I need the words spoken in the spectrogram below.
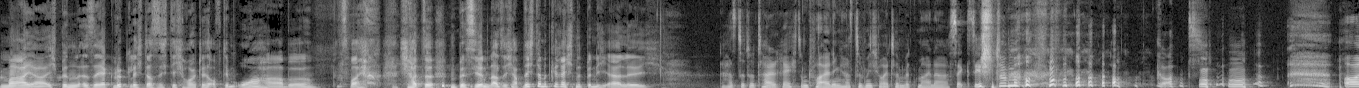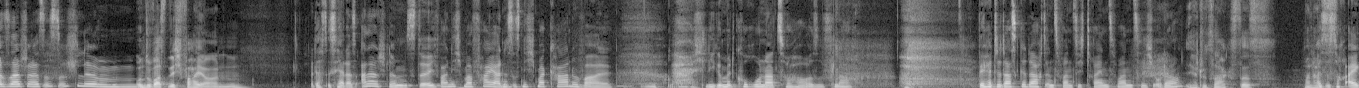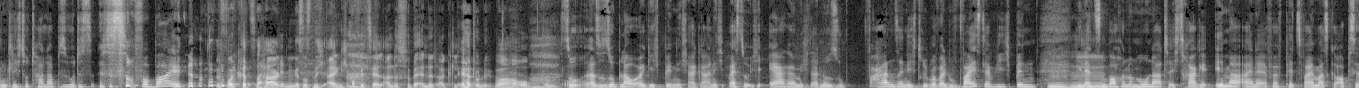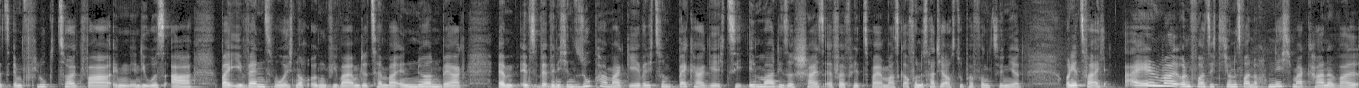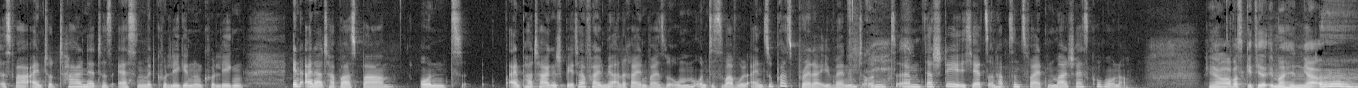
Maja, ich bin sehr glücklich, dass ich dich heute auf dem Ohr habe. Das war ja, ich hatte ein bisschen, also ich habe nicht damit gerechnet, bin ich ehrlich. Da hast du total recht und vor allen Dingen hast du mich heute mit meiner sexy Stimme. oh Gott. Oh Sascha, es ist so schlimm. Und du warst nicht feiern. Das ist ja das Allerschlimmste. Ich war nicht mal feiern. Es ist nicht mal Karneval. Oh ich liege mit Corona zu Hause flach. Wer hätte das gedacht in 2023, oder? Ja, du sagst es. es ist doch eigentlich total absurd. Es, ist doch vorbei. Ich wollte gerade sagen, okay. ist es nicht eigentlich offiziell alles für beendet erklärt und überhaupt? Und, oh. so, also so blauäugig bin ich ja gar nicht. Weißt du, ich ärgere mich da nur so wahnsinnig drüber, weil du weißt ja, wie ich bin. Mhm. Die letzten Wochen und Monate, ich trage immer eine FFP2-Maske, ob es jetzt im Flugzeug war, in, in die USA, bei Events, wo ich noch irgendwie war im Dezember in Nürnberg. Ähm, wenn ich in den Supermarkt gehe, wenn ich zum Bäcker gehe, ich ziehe immer diese scheiß FFP2-Maske auf und es hat ja auch super funktioniert. Und jetzt war ich einmal unvorsichtig und es war noch nicht mal Karneval. Es war ein total nettes Essen mit Kolleginnen und Kollegen in einer Tapas-Bar und ein paar Tage später fallen wir alle reihenweise um und es war wohl ein Superspreader-Event und ähm, da stehe ich jetzt und habe zum zweiten Mal scheiß Corona. Ja, aber es geht ja immerhin ja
